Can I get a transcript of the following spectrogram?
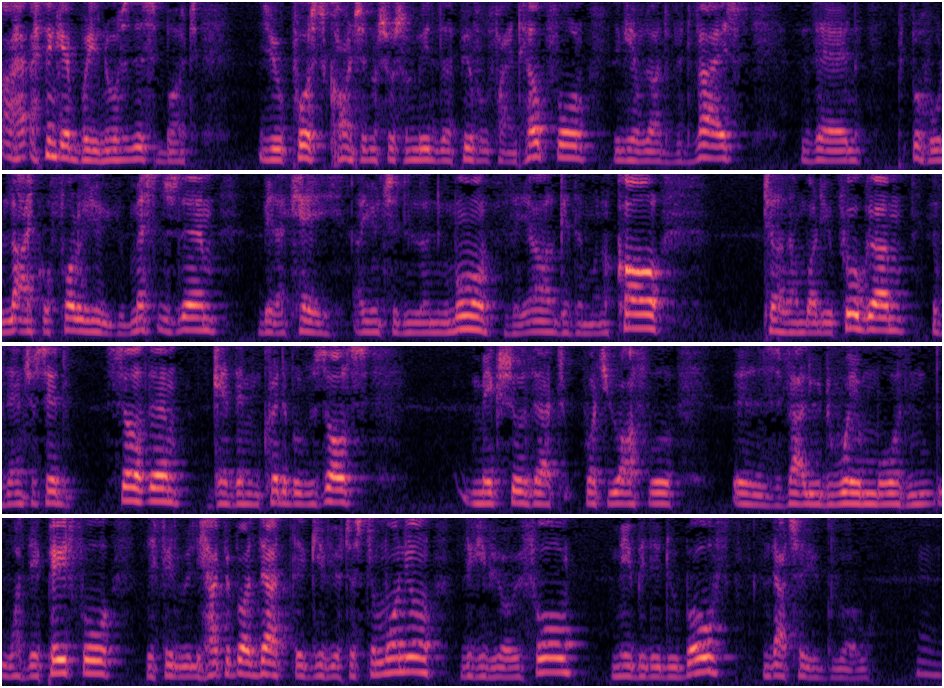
I, I think everybody knows this, but you post content on social media that people find helpful. You give a lot of advice. Then people who like or follow you, you message them, be like, "Hey, are you interested in learning more?" If they are, get them on a call. Tell them about your program. If they're interested, sell them. Get them incredible results. Make sure that what you offer is valued way more than what they paid for. They feel really happy about that. They give you a testimonial. They give you a referral. Maybe they do both, and that's how you grow. Hmm.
